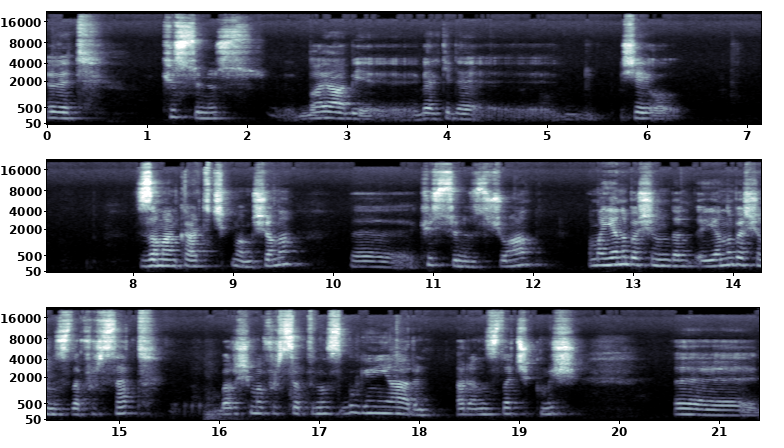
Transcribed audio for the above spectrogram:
evet, küssünüz. Bayağı bir belki de e, şey o zaman kartı çıkmamış ama e, küssünüz şu an. Ama yanı başında yanı başınızda fırsat, barışma fırsatınız bugün yarın aranızda çıkmış. E,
